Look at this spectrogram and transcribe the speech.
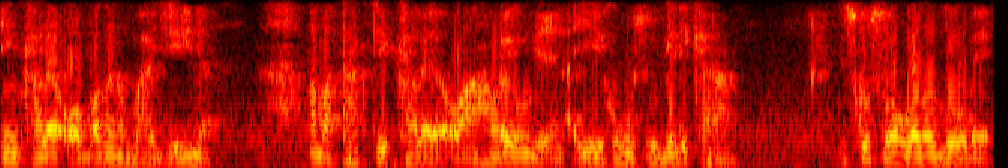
in kale oo badan oo muhaajiriina. Ama taagti kale oo aan horey u dhicin ayay kugu soo geli karaan. Isku soo wada duube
